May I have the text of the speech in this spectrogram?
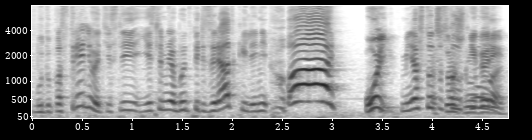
буду постреливать, если, если у меня будет перезарядка или не. А! Ой! Меня что-то Осторожно, не столкнуло. гори.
